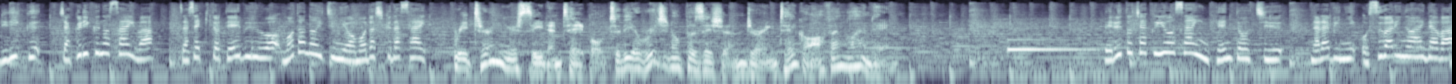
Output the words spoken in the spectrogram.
離陸着陸の際は座席とテーブルを元の位置にお戻しください Return your seat and table to the original position during takeoff and landing. ベルト着用サイン点灯中並びにお座りの間は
